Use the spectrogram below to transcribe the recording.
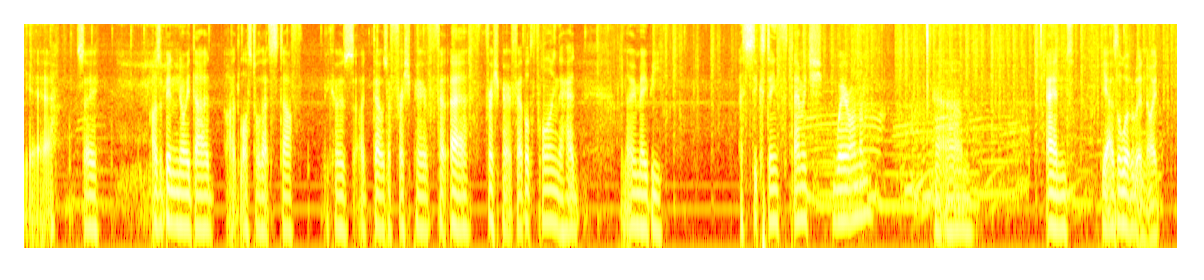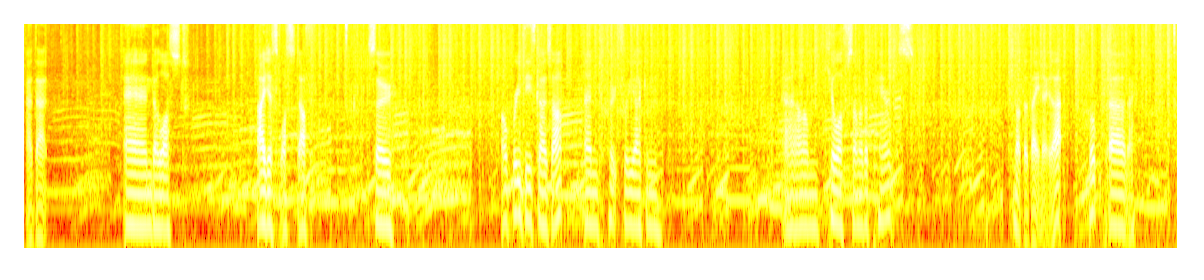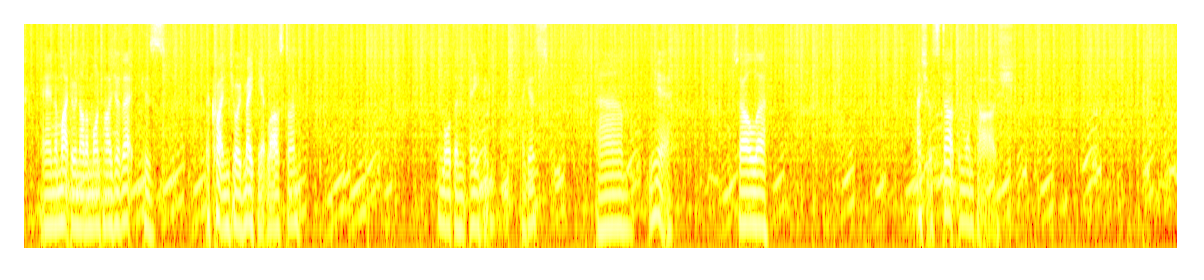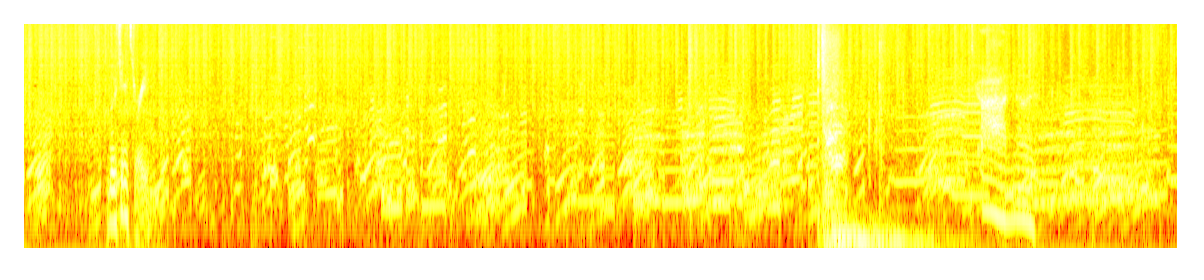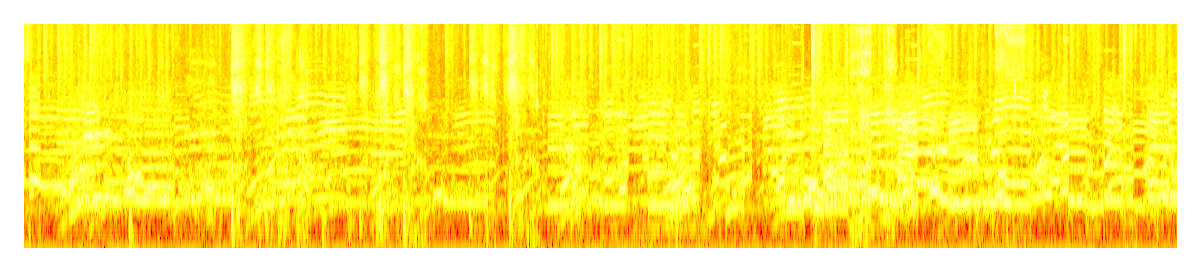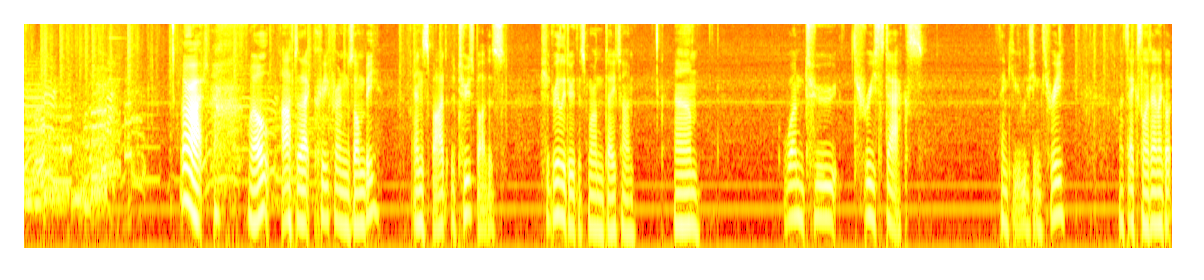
Yeah. So. I was a bit annoyed that I'd, lost all that stuff because I, that was a fresh pair of uh, fresh pair of feathers falling. They had, you know, maybe a 16th damage wear on them. Um, and yeah, I was a little bit annoyed at that. And I lost, I just lost stuff. So I'll breed these guys up and hopefully I can um, kill off some of the parents. Not that they know that. Oop, uh, no. And I might do another montage of that, because I quite enjoyed making it last time. More than anything, I guess. Um, yeah. So I'll, uh, I shall start the montage. Looting 3. After that creeper and zombie, and spider, two spiders, I should really do this more in the daytime. Um, one, two, three stacks. Thank you, looting three. That's excellent, and I got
